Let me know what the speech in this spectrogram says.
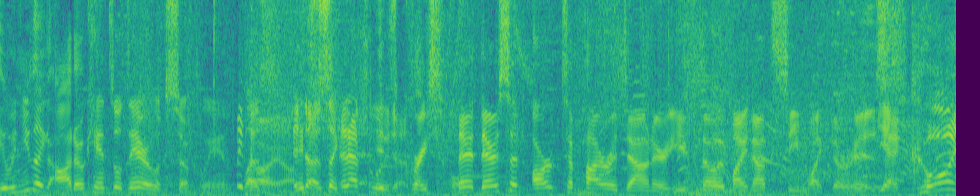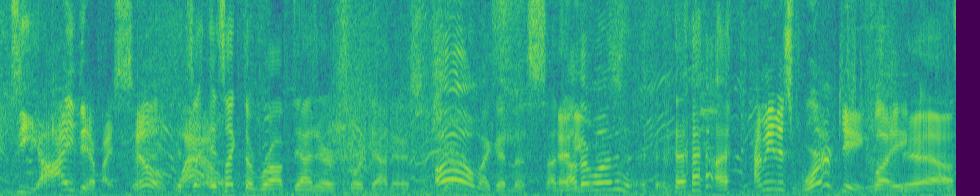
it- when you like auto cancel there, it looks so clean. It Like, does. It's It does. just like It absolutely it's does. graceful. There, there's an art to Pirate down there, even though it might not seem like there is. Yeah, good DI there myself. Wow. It's, like, it's like the Rob down air of sword down airs. Oh my goodness, another Anyways. one? I mean, it's working. Like, Yeah.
